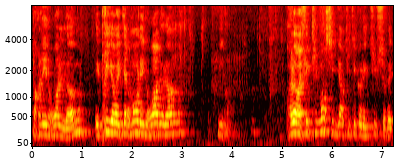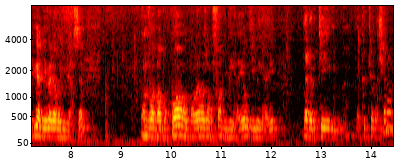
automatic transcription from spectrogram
par les droits de l'homme, et prioritairement les droits de l'homme migrant. Alors effectivement, si l'identité collective se réduit à des valeurs universelles, on ne voit pas pourquoi on demanderait aux enfants d'immigrer, aux immigrés, d'adopter la culture nationale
